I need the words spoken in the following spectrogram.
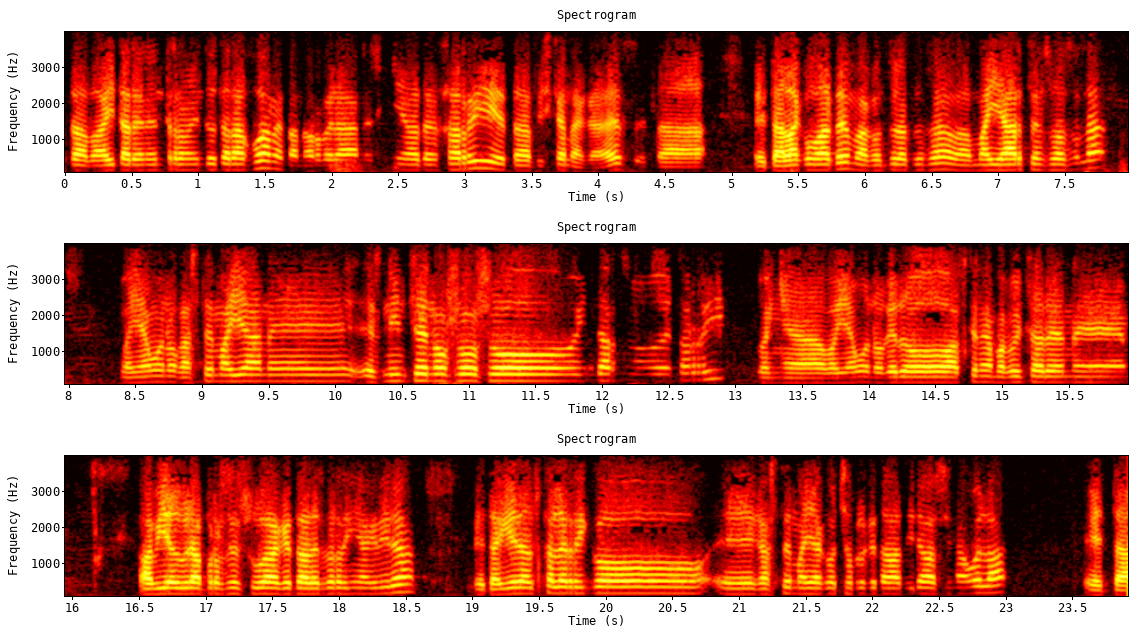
eta ba, aitaren entrenamentuetara joan, eta norberan eskina baten jarri, eta pixkanaka, ez, eta eta alako baten, ba, konturatzen zara, ba, maia hartzen zoazela, baina, bueno, gazte maian e, ez nintzen oso oso indartzu etorri, baina, baina, bueno, gero azkenean bakoitzaren e, abiadura prozesuak eta desberdinak dira, eta gira Euskal Herriko e, gazte mailako txapelketa bat irabazi nahuela, eta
